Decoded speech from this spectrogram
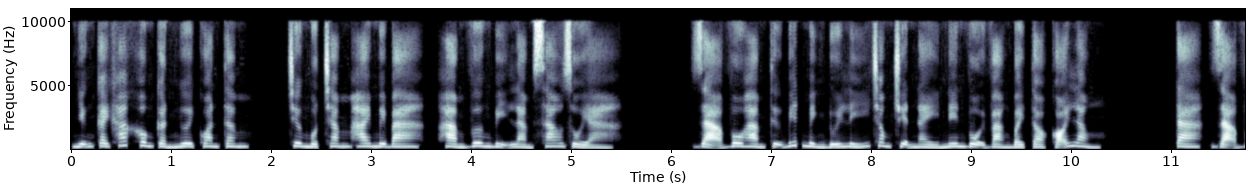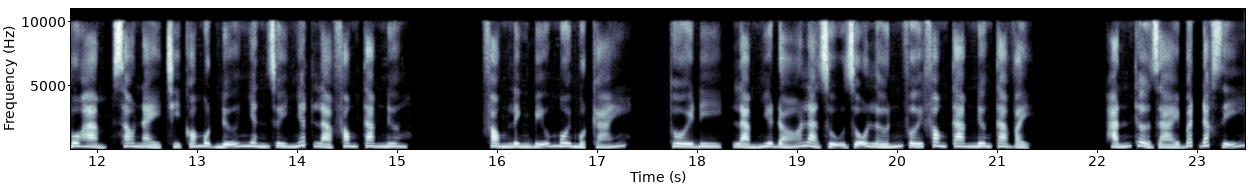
những cái khác không cần ngươi quan tâm. chương 123, Hàm Vương bị làm sao rồi à? Dạ vô hàm tự biết mình đối lý trong chuyện này nên vội vàng bày tỏ cõi lòng. Ta, dạ vô hàm, sau này chỉ có một nữ nhân duy nhất là Phong Tam Nương. Phong Linh bĩu môi một cái. Thôi đi, làm như đó là dụ dỗ lớn với Phong Tam Nương ta vậy. Hắn thở dài bất đắc dĩ,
